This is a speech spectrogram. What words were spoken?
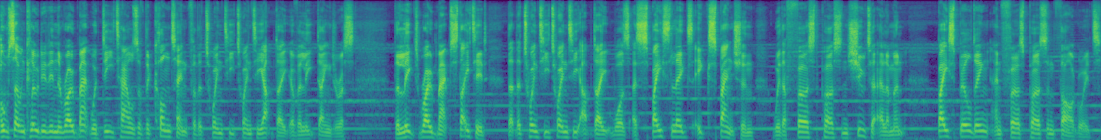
Also included in the roadmap were details of the content for the 2020 update of Elite Dangerous. The leaked roadmap stated that the 2020 update was a Space Legs expansion with a first person shooter element, base building and first person Thargoids.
